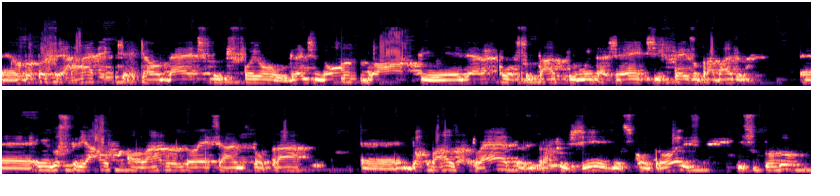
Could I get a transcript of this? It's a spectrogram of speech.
É, o Dr. Ferrari, que, que, é um médico que foi o grande nome do doping, ele era consultado por muita gente fez um trabalho é, industrial ao lado do Lance Armstrong para é, dopar os atletas e para fugir dos controles, isso tudo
